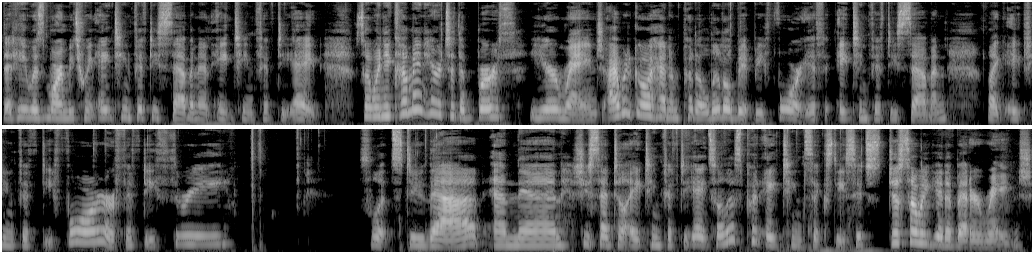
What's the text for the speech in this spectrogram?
that he was born between 1857 and 1858. So when you come in here to the birth year range, I would go ahead and put a little bit before if 1857, like 1854 or 53. So let's do that. And then she said till 1858. So let's put 1860, so just so we get a better range.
